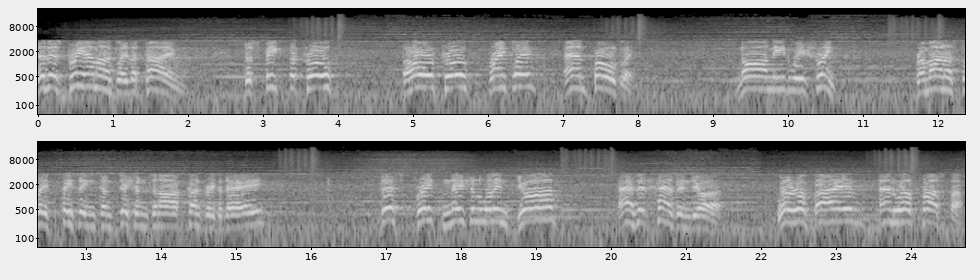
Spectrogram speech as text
This is preeminently the time to speak the truth, the whole truth, frankly and boldly. Nor need we shrink from honestly facing conditions in our country today. This great nation will endure as it has endured, will revive and will prosper.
